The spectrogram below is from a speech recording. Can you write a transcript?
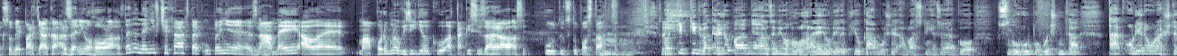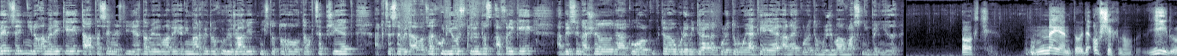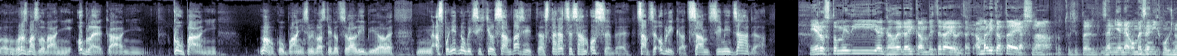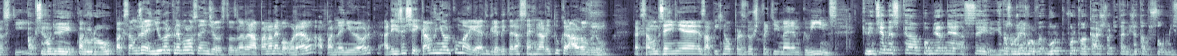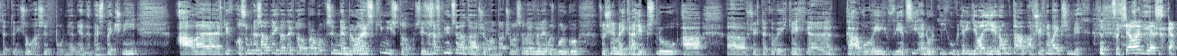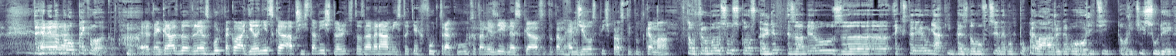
k sobě parťáka Arsenio Hola. Ten není v Čechách tak úplně známý, ale má podobnou vyřídilku a taky si zahrál asi půl tuctu postav. Mm-hmm. Což... No, ti, ti dva každopádně Arsenio Hall hraje jeho nejlepšího kámoše a vlastně něco jako sluhu, pobočníka tak odjedou na 40 dní do Ameriky. Táta si myslí, že tam jede mladý Eddie Murphy trochu vyřádit, místo toho tam chce přijet a chce se vydávat za chudého studenta z Afriky, aby si našel nějakou holku, kterou bude mít ráda kvůli tomu, jaké je, a ne kvůli tomu, že má vlastní peníze. Otče, nejen to, jde o všechno. Jídlo, rozmazlování, oblékání, koupání. No, koupání se mi vlastně docela líbí, ale aspoň jednou bych si chtěl sám vařit a starat se sám o sebe. Sám se oblíkat, sám si mít záda. Je roztomilý, jak hledají, kam by teda jeli. Tak Amerika ta je jasná, protože to je země neomezených možností. Pak si hodí korunou. Pak, pak samozřejmě New York nebo Los Angeles, to znamená pana nebo Orel a padne New York. A když řeší, kam v New Yorku mají jet, kde by teda sehnali tu královnu, tak samozřejmě zapíchnou prst do čtvrtí jménem Queens. Queens je dneska poměrně asi, je to samozřejmě furt velká čtvrť, takže tam jsou místa, které jsou asi poměrně nebezpečný ale v těch 80. letech to opravdu asi nebylo hezký místo. Sice se v Knice natáčelo, natáčelo se ve Williamsburgu, což je meka hipstrů a, a všech takových těch e, kávových věcí a dortíků, který dělají jenom tam a všechny mají příběh. což je ale dneska. Tehdy to eh, bylo peklo. Jako. Eh, tenkrát byl Williamsburg taková dělnická a přístavní čtvrť, to znamená místo těch food trucků, co tam jezdí dneska, se to tam hemžilo spíš prostitutkama. V tom filmu jsou skoro v každém záběru z exteriéru nějaký bezdomovci lovci nebo popeláři nebo hořící, hořící sudy.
